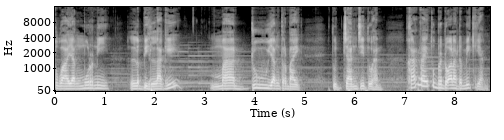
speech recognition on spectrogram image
tua yang murni lebih lagi, madu yang terbaik. Itu janji Tuhan. Karena itu berdoalah demikian.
